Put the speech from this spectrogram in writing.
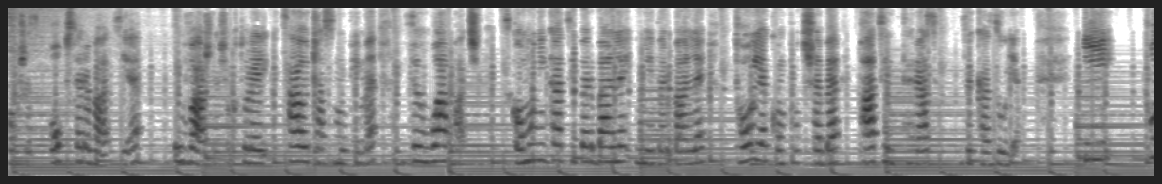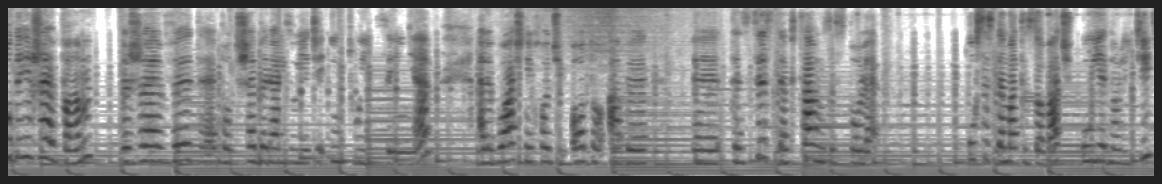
poprzez obserwację, uważność, o której cały czas mówimy, wyłapać z komunikacji werbalnej i niewerbalnej to, jaką potrzebę pacjent teraz wykazuje. I podejrzewam, że Wy te potrzeby realizujecie intuicyjnie, ale właśnie chodzi o to, aby e, ten system w całym zespole usystematyzować, ujednolicić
